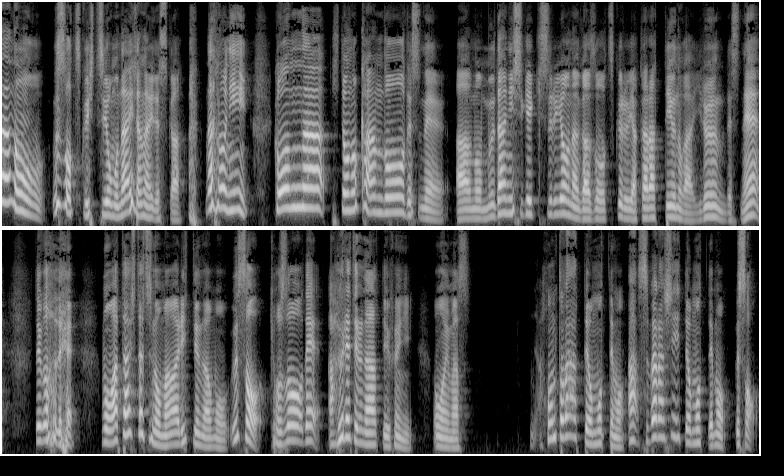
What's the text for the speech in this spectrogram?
なの嘘つく必要もないじゃないですか。なのに、こんな人の感動をですね、あの、無駄に刺激するような画像を作る輩っていうのがいるんですね。ということで、もう私たちの周りっていうのはもう嘘、虚像で溢れてるなっていうふうに思います。本当だって思っても、あ、素晴らしいって思っても嘘、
